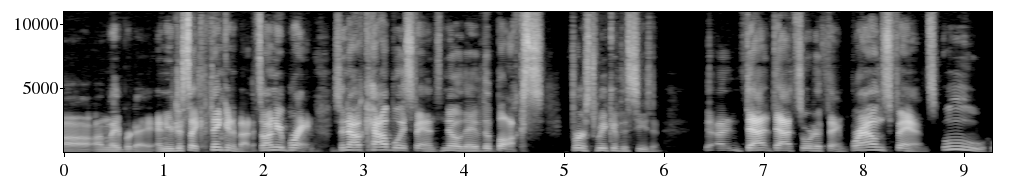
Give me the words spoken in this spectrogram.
Uh, on Labor Day, and you're just like thinking about it. It's on your brain. So now Cowboys fans know they have the Bucs first week of the season. Uh, that that sort of thing. Browns fans, ooh,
